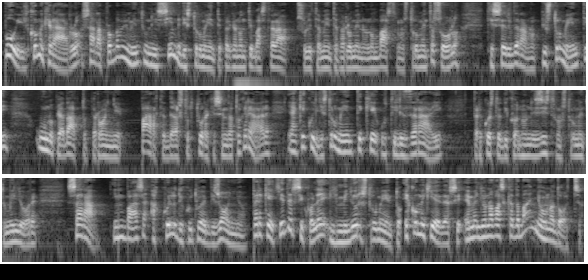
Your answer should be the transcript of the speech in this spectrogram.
Poi il come crearlo sarà probabilmente un insieme di strumenti, perché non ti basterà, solitamente perlomeno non basta uno strumento solo, ti serviranno più strumenti, uno più adatto per ogni parte della struttura che sei andato a creare e anche quegli strumenti che utilizzerai, per questo dico non esiste uno strumento migliore, sarà in base a quello di cui tu hai bisogno. Perché chiedersi qual è il migliore strumento è come chiedersi è meglio una vasca da bagno o una doccia?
